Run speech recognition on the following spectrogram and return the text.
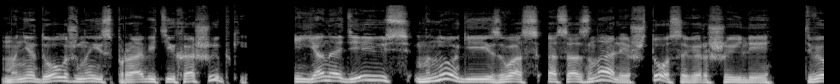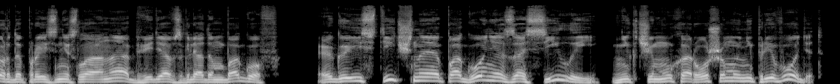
мне должно исправить их ошибки. И я надеюсь, многие из вас осознали, что совершили, твердо произнесла она, обведя взглядом богов. Эгоистичная погоня за силой ни к чему хорошему не приводит.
